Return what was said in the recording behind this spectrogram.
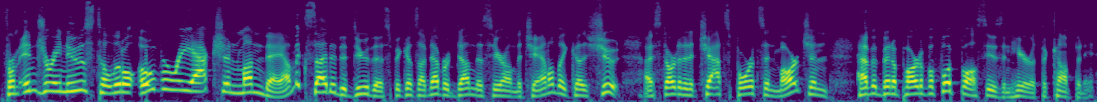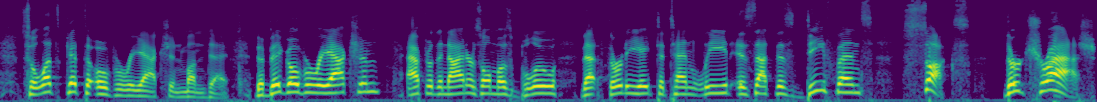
From injury news to little overreaction Monday. I'm excited to do this because I've never done this here on the channel because, shoot, I started at Chat Sports in March and haven't been a part of a football season here at the company. So let's get to overreaction Monday. The big overreaction after the Niners almost blew that 38 to 10 lead is that this defense sucks. They're trash.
